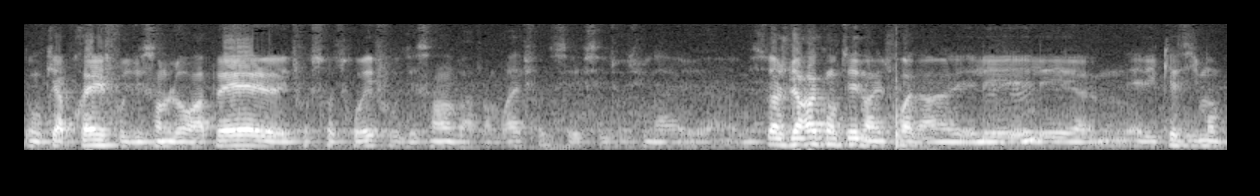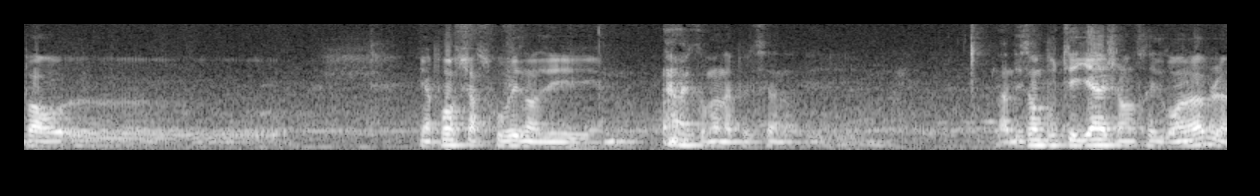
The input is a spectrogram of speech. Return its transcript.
Donc après, il faut descendre le rappel, il faut se retrouver, il faut descendre, enfin bref, c'est, c'est toute une, une histoire. Je l'ai racontée dans les froides, hein, elle, est, elle, est, euh, elle est quasiment pas... euh, et après, on s'est retrouvé dans des... Comment on appelle ça dans des, dans des embouteillages à l'entrée de Grenoble.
